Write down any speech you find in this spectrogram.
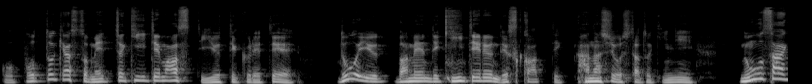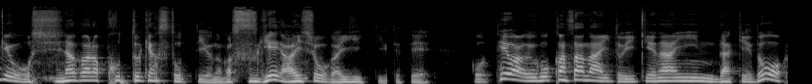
こう、ポッドキャストめっちゃ聞いてますって言ってくれて、どういう場面で聞いてるんですかって話をしたときに、農作業をしながらポッドキャストっていうのがすげえ相性がいいって言ってて、こう手は動かさないといけないんだけど、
